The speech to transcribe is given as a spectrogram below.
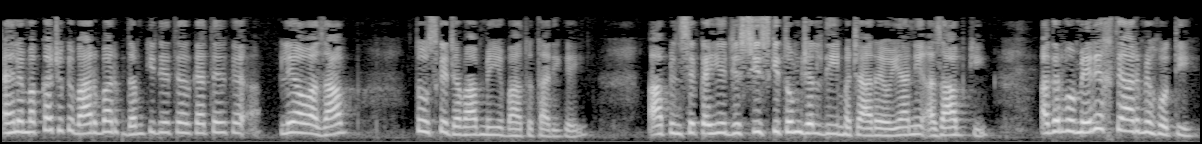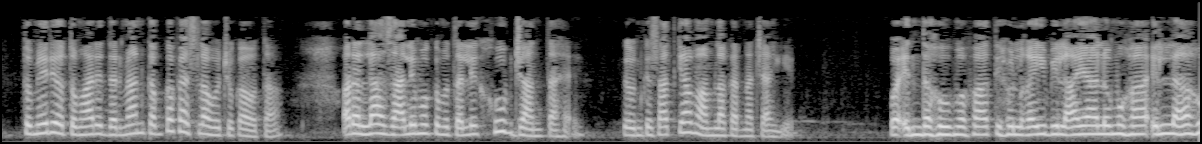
اہل مکہ چونکہ بار بار دھمکی دیتے اور کہتے کہ لے آؤ عذاب، تو اس کے جواب میں یہ بات اتاری گئی۔ آپ ان سے کہیے جس چیز کی تم جلدی مچا رہے ہو یعنی عذاب کی۔ اگر وہ میرے اختیار میں ہوتی، تو میرے اور تمہارے درمیان کب کا فیصلہ ہو چکا ہوتا۔ اور اللہ ظالموں کے متعلق خوب جانتا ہے کہ ان کے ساتھ کیا معاملہ کرنا چاہیے۔ وہ اندہ مفاتح الغیب لا يعلمها اللہ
